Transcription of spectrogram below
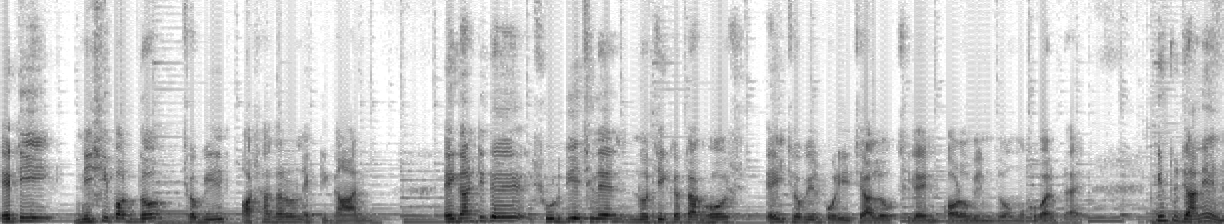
এটি নিশিপদ্ম ছবির অসাধারণ একটি গান। এই গানটিতে সুর দিয়েছিলেন নচিকেতা ঘোষ, এই ছবির পরিচালক ছিলেন অরবিন্দ মুখোপাধ্যায়। কিন্তু জানেন,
